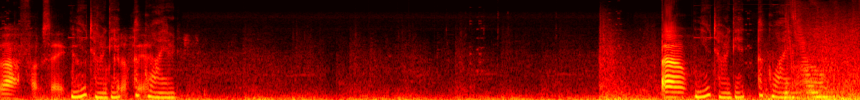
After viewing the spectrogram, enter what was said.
Ah, fuck's sake. New target it off here. acquired. Oh, New target acquired.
